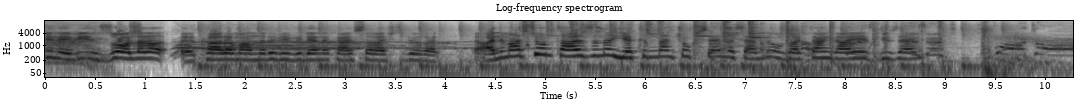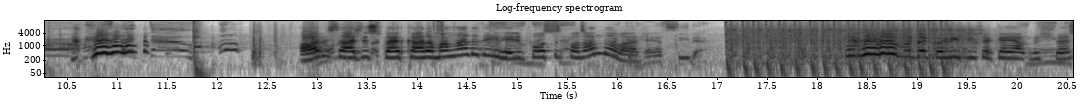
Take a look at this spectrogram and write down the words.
Bir nevi zorla e, kahramanları birbirlerine karşı savaştırıyorlar. E, animasyon tarzını yakından çok sevmesem de uzaktan gayet güzel. Abi sadece süper kahramanlar da değil, Harry Potter falan da var. Burada komik bir şaka yapmışlar.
